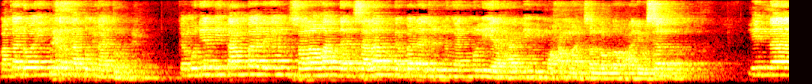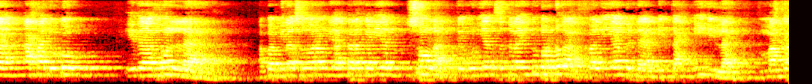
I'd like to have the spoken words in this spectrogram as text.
maka doa itu terkatung-katung. Kemudian ditambah dengan salawat dan salam kepada junjungan mulia Habib Muhammad sallallahu alaihi wasallam. Inna ahadukum idza shalla apabila seorang di antara kalian sholat kemudian setelah itu berdoa faliyabda min tahmidillah maka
